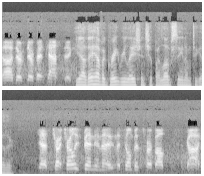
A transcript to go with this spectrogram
Uh, they're they're fantastic. Yeah, they have a great relationship. I love seeing them together. Yes, Char- Charlie's been in the in the film business for about gosh,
